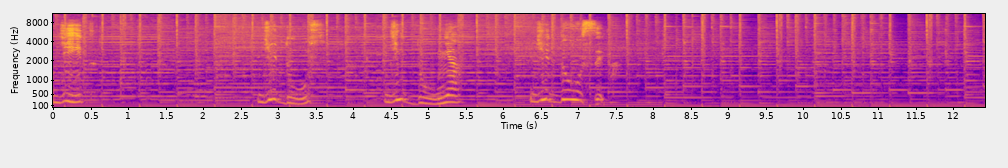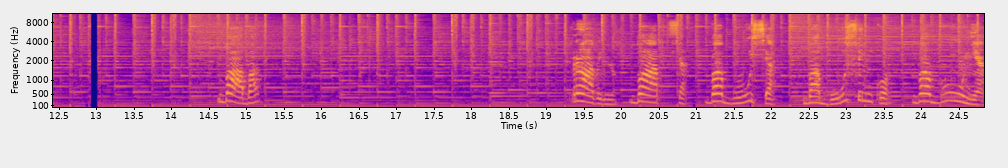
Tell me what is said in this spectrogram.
Дід, дідусь, дідуня, дідусик. Баба. Правильно, бабця, бабуся, бабусенько, бабуня.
